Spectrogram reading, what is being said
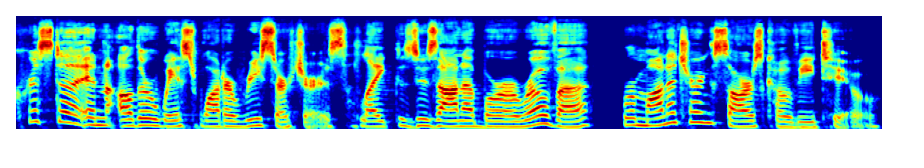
Krista and other wastewater researchers like Zuzana Bohrerova were monitoring SARS CoV 2.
